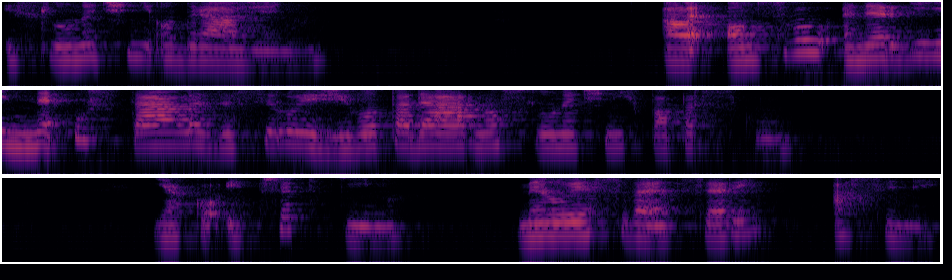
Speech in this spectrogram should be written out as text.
i sluneční odrážení. Ale on svou energií neustále zesiluje životadárnost slunečních paprsků. Jako i předtím miluje své dcery a syny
